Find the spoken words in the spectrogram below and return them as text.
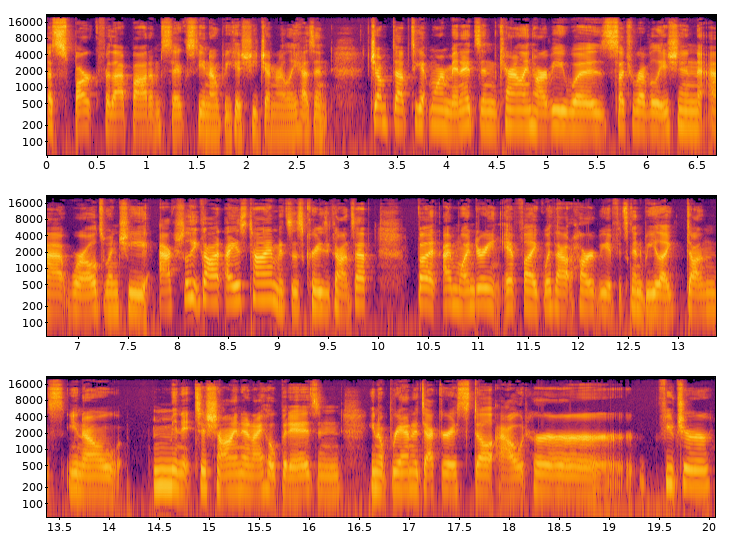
a spark for that bottom six, you know, because she generally hasn't jumped up to get more minutes. And Caroline Harvey was such a revelation at Worlds when she actually got ice time. It's this crazy concept. But I'm wondering if, like, without Harvey, if it's going to be like Dunne's, you know, minute to shine, and I hope it is. And, you know, Brianna Decker is still out. Her future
